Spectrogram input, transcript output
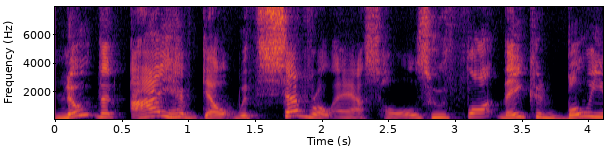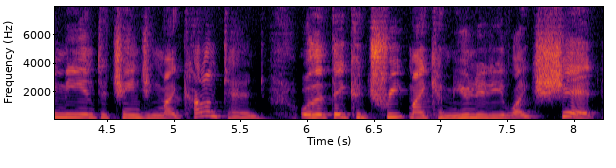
Note that I have dealt with several assholes who thought they could bully me into changing my content or that they could treat my community like shit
